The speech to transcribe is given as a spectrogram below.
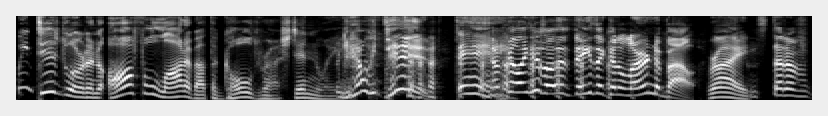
We did learn an awful lot about the gold rush, didn't we? Yeah, we did. Dang. i feel like there's other things I could have learned about. right. Instead of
